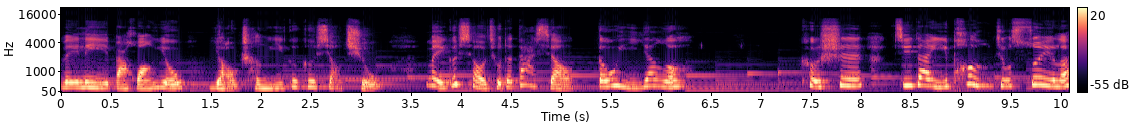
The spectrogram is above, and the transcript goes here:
威利把黄油舀成一个个小球，每个小球的大小都一样哦。可是鸡蛋一碰就碎了，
